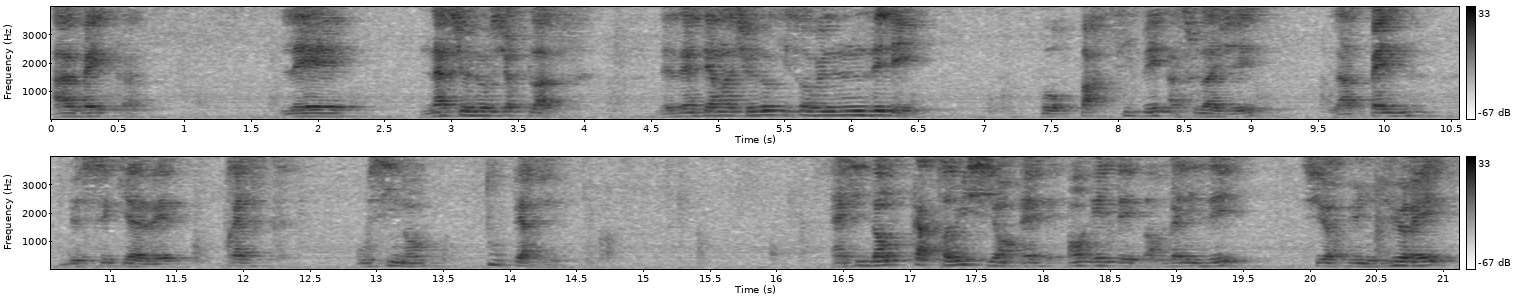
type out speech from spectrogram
avec les nationaux sur place, les internationaux qui sont venus nous aider pour participer à soulager la peine de ceux qui avaient presque ou sinon tout perdu. Ainsi donc, quatre missions ont été organisées sur une durée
